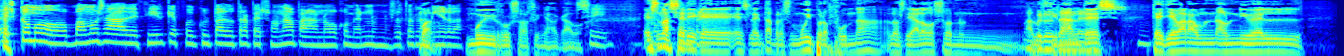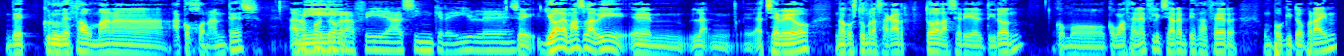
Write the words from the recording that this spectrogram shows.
es como vamos a decir que fue culpa de otra persona para no comernos nosotros la Bueno, mierda. Muy ruso al fin y al cabo. Sí, Es una serie siempre. que es lenta, pero es muy profunda. Los diálogos son mm, Brutales. alucinantes. Te llevan a un, a un nivel de crudeza humana acojonantes. A La mí, fotografía es increíble. Sí, yo además la vi. em, la- HBO no acostumbra a sacar toda la serie del tirón, como, como hace Netflix, y ahora empieza a hacer un poquito Prime,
